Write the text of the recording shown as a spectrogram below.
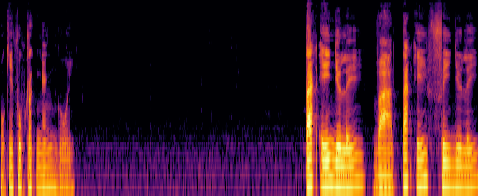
Một giây phút rất ngắn ngủi. Tác ý như lý và tác ý phi như lý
